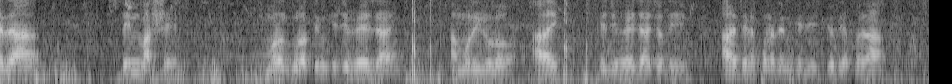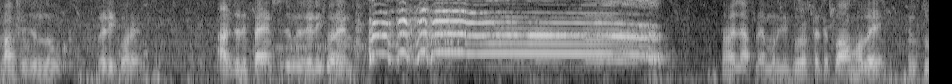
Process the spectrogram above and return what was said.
এরা তিন মাসে মোরগগুলো তিন কেজি হয়ে যায় আর মুরগিগুলো আড়াই কেজি হয়ে যায় যদি আড়াই থেকে পনেরো তিন কেজি যদি আপনারা মাংসের জন্য রেডি করেন। আর যদি প্যারেন্টসের জন্য রেডি করেন, তাহলে আপনার মুরগির গ্রোথটা একটু কম হবে। কিন্তু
